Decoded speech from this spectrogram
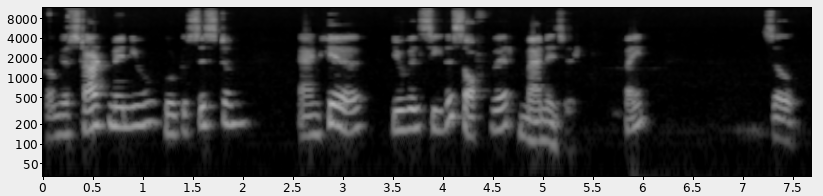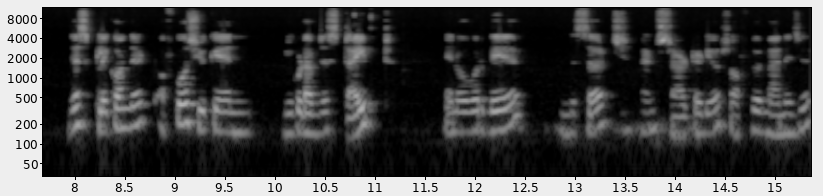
from your start menu go to system and here you will see the software manager. Fine? So just click on that. Of course you can you could have just typed in over there in the search and started your software manager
